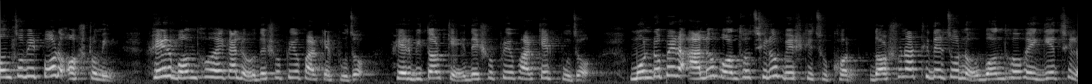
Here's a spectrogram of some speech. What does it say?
পঞ্চমীর পর অষ্টমী। ফের বন্ধ হয়ে গেল দেশপ্রিয় পার্কের পুজো। ফের বিতর্কে দেশপ্রিয় পার্কের পুজো। মণ্ডপের আলো বন্ধ ছিল বেশ কিছুক্ষণ। দর্শনার্থীদের জন্য বন্ধ হয়ে গিয়েছিল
